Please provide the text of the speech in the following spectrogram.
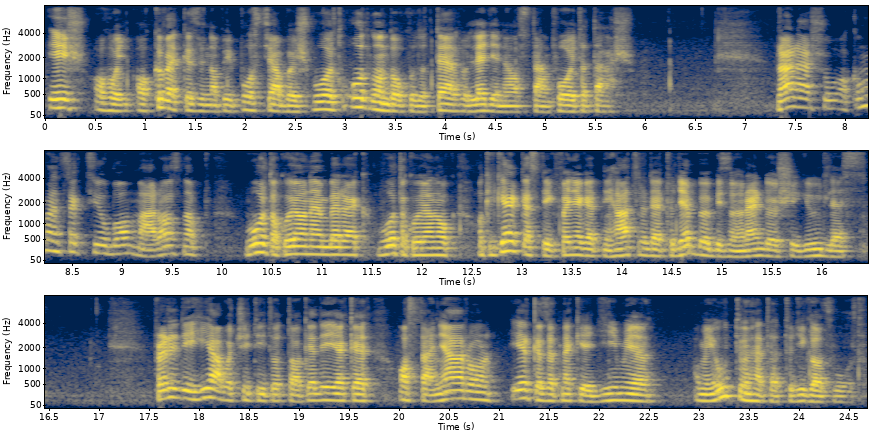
és ahogy a következő napi posztjában is volt, ott gondolkodott el, hogy legyen -e aztán folytatás. Ráadásul a komment szekcióban már aznap voltak olyan emberek, voltak olyanok, akik elkezdték fenyegetni hátredet, hogy ebből bizony rendőrségi ügy lesz. Freddy hiába csitította a kedélyeket, aztán nyáron érkezett neki egy e-mail, ami úgy tűnhetett, hogy igaz volt.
